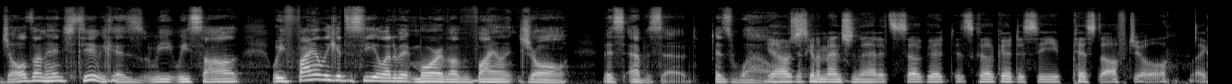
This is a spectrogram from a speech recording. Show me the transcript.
Joel's unhinged too because we we saw we finally get to see a little bit more of a violent Joel this episode as well. Yeah, I was just gonna mention that it's so good. It's so good to see pissed off Joel. Like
